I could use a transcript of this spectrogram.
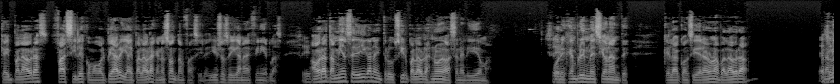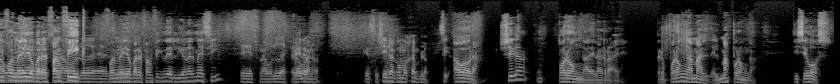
Que hay palabras fáciles como golpear y hay palabras que no son tan fáciles, y ellos se dedican a definirlas. Sí, Ahora también se dedican a introducir palabras nuevas en el idioma. sí. Por ejemplo, inmencionante, que la consideraron una palabra. Es Para una mí fue medio para el fanfic, boludez, Fue sí. medio para el fanfic de Lionel Messi, Sí, es una boludez, pero, pero- bueno, qué sé yo. sirve como ejemplo. Sí, ahora, llega un poronga de la RAE. Pero poronga mal, el más poronga. Dice vos,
